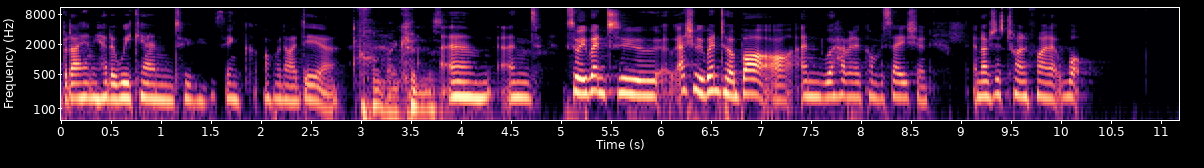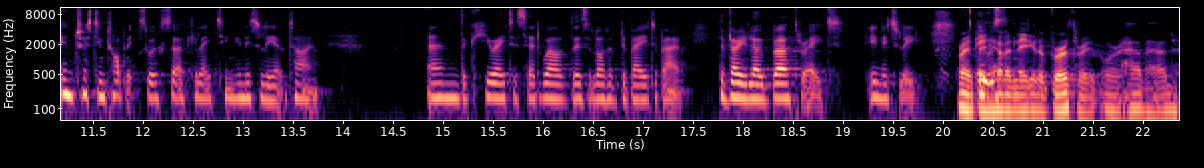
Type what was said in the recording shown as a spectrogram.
but I only had a weekend to think of an idea. Oh my goodness! Um, and so we went to actually we went to a bar and we're having a conversation, and I was just trying to find out what interesting topics were circulating in Italy at the time. And the curator said, "Well, there's a lot of debate about the very low birth rate in Italy. Right, they was- have a negative birth rate or have had.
